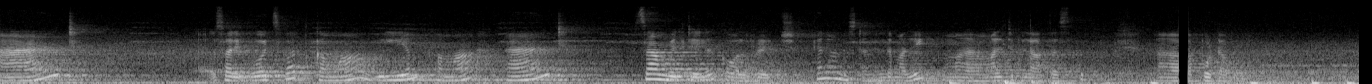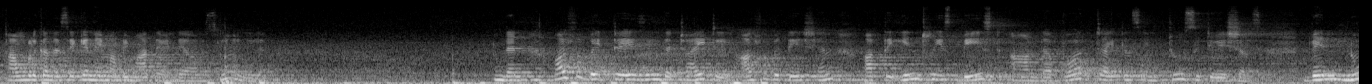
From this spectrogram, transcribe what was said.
and sorry Wordsworth comma William comma and Samuel Taylor Coleridge can you understand இந்த மாதிரி மல்டிபிள் ஆத்தர்ஸ்க்கு போட்டால் போதும் அவங்களுக்கு அந்த செகண்ட் நேம் அப்படி மாற்ற வேண்டிய அவசியம் இல்லை then alphabetizing the title alphabetation of the entries based on the word titles in two situations when no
